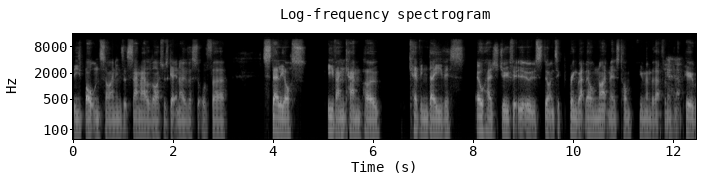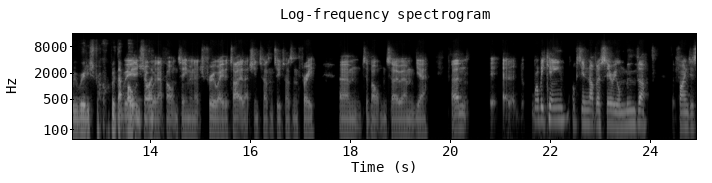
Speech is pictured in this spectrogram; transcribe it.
these Bolton signings that Sam Allardyce was getting over, sort of uh, Stelios, Ivan Mm. Campo, Kevin Davies, El Hadji Diouf. It, it was starting to bring back the old nightmares. Tom, you remember that from Yeah. that period? We really struggled with that really Bolton struggled side. with that Bolton team and it threw away the title actually in 2002, 2003 um, to Bolton. So um, yeah, um, uh, Robbie Keane, obviously another serial mover that finds his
